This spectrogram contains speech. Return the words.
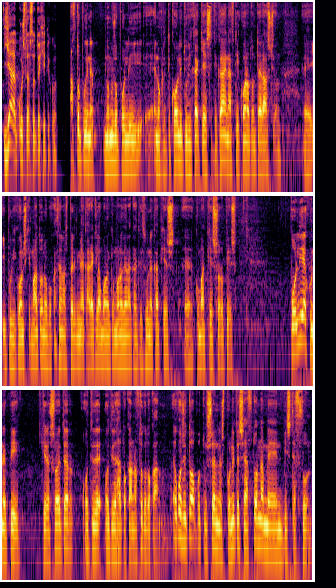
Για ακούστε αυτό το ηχητικό. Αυτό που είναι νομίζω πολύ ενοχλητικό λειτουργικά και αισθητικά είναι αυτή η εικόνα των τεράστιων ε, υπουργικών σχημάτων, όπου ο καθένας παίρνει μια καρέκλα μόνο και μόνο για να κρατηθούν κάποιες ε, κομματικές ισορροπίες. Πολλοί έχουν πει κύριε Σρόιτερ, ότι, ότι δεν θα το κάνουν αυτό και το κάνουν. Εγώ ζητώ από τους Έλληνες πολίτες σε αυτό να με εμπιστευθούν.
